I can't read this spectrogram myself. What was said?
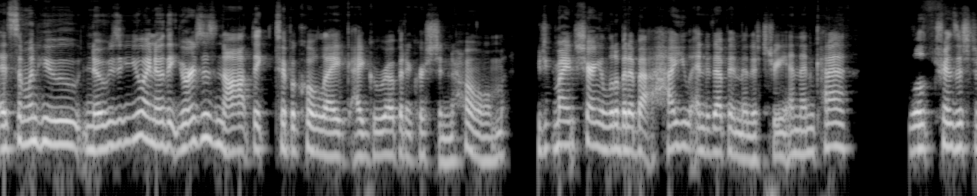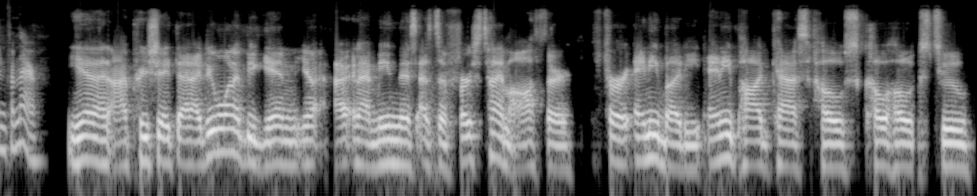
as someone who knows you, I know that yours is not the typical like I grew up in a Christian home. Would you mind sharing a little bit about how you ended up in ministry and then kind of we'll transition from there? Yeah, and I appreciate that. I do want to begin, you know, I, and I mean this as a first time author for anybody, any podcast host, co host to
